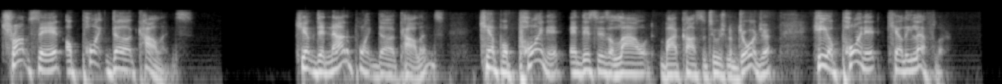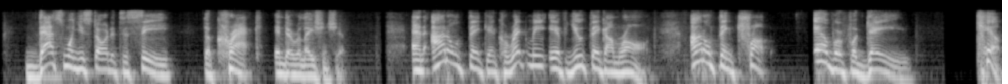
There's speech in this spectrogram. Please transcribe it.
Trump said, appoint Doug Collins. Kemp did not appoint Doug Collins. Kemp appointed, and this is allowed by Constitution of Georgia, he appointed Kelly Loeffler. That's when you started to see the crack in their relationship. And I don't think, and correct me if you think I'm wrong, I don't think Trump ever forgave Kemp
